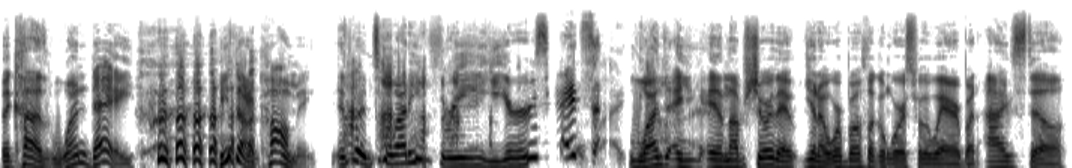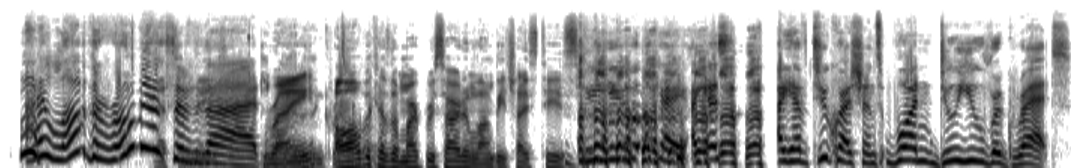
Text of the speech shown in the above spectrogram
because one day he's going to call me. It's been 23 years. It's oh One day, and I'm sure that, you know, we're both looking worse for the wear, but I'm still, I love the romance That's of amazing. that. right? incredible. All because of Marc Broussard and Long Beach Iced Teas. Do you okay, I guess I have two questions. One, do you regret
